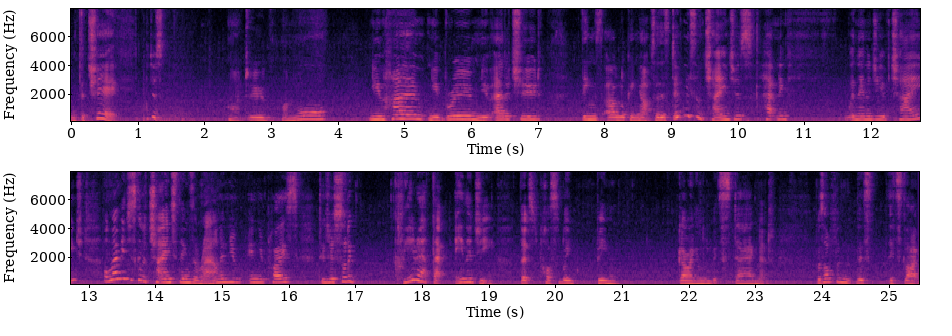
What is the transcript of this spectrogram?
with the chair. I just might do one more. New home, new broom, new attitude. Things are looking up. So there's definitely some changes happening with energy of change. Or maybe you're just going to change things around in your in your place to just sort of clear out that energy that's possibly been going a little bit stagnant. Because often there's it's like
